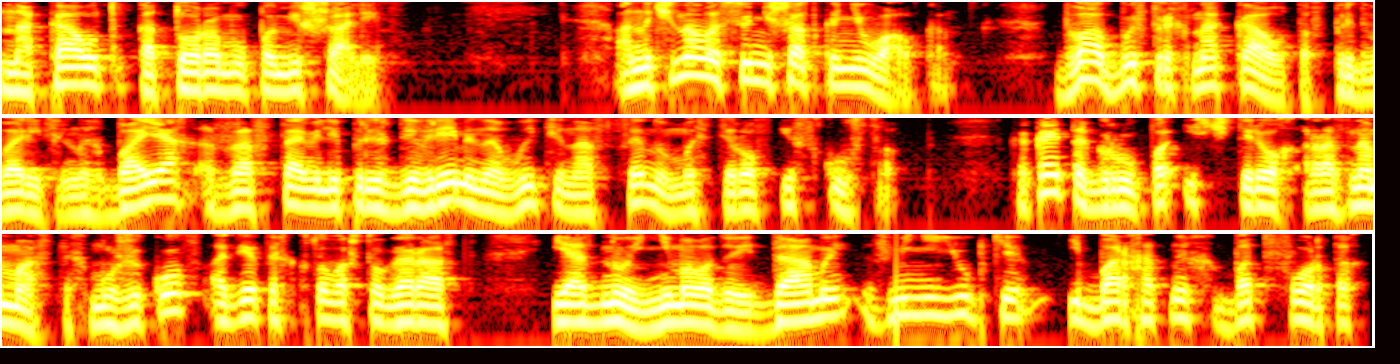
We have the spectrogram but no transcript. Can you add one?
Нокаут, которому помешали – а начиналось все ни шатка, ни валка. Два быстрых нокаута в предварительных боях заставили преждевременно выйти на сцену мастеров искусства. Какая-то группа из четырех разномастных мужиков, одетых кто во что гораст, и одной немолодой дамы в мини-юбке и бархатных ботфортах,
